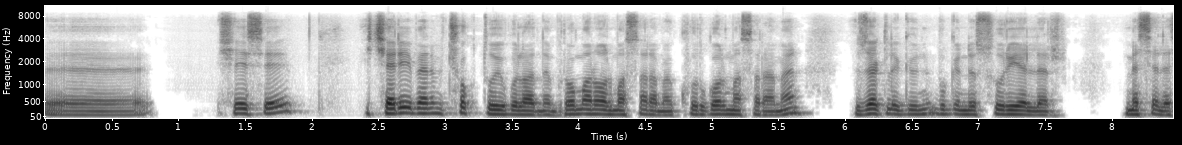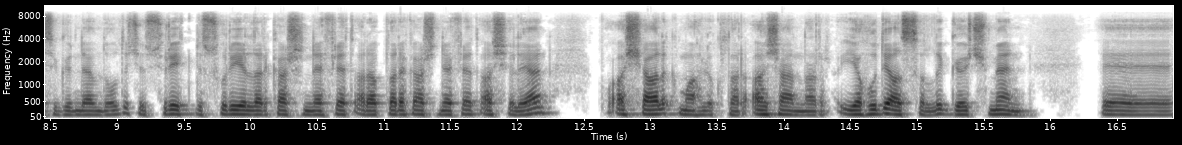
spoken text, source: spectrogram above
Ee, şeysi içeriği benim çok duygulandığım roman olmasına rağmen, kurgu olmasına rağmen özellikle gün, bugün de Suriyeliler meselesi gündemde olduğu için sürekli Suriyelilere karşı nefret, Araplara karşı nefret aşılayan bu aşağılık mahluklar, ajanlar, Yahudi asıllı göçmen, e,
